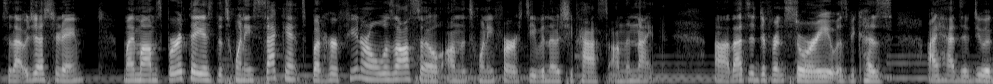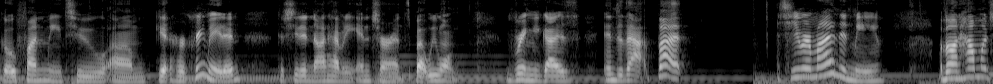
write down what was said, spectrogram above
So that was yesterday. My mom's birthday is the 22nd, but her funeral was also on the 21st, even though she passed on the 9th. Uh, that's a different story. It was because I had to do a GoFundMe to um, get her cremated because she did not have any insurance, but we won't bring you guys into that. But she reminded me about how much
